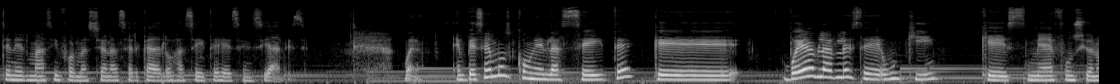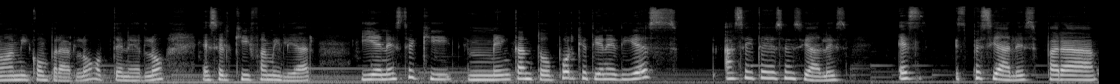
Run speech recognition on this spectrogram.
tener más información acerca de los aceites esenciales. Bueno, empecemos con el aceite que voy a hablarles de un key que me funcionó a mí comprarlo, obtenerlo. Es el key familiar. Y en este key me encantó porque tiene 10 aceites esenciales especiales para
